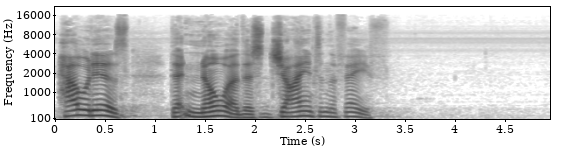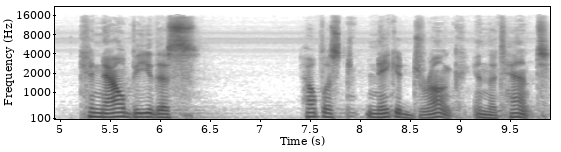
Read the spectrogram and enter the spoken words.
how it is that Noah, this giant in the faith, can now be this helpless, naked drunk in the tent.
